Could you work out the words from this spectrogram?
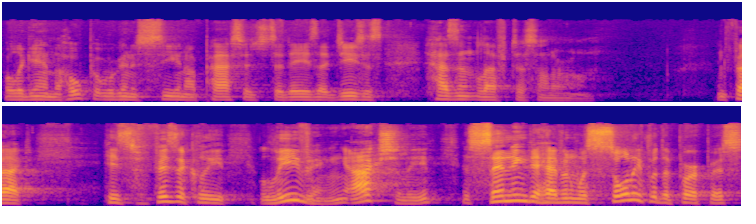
Well, again, the hope that we're going to see in our passage today is that Jesus hasn't left us on our own. In fact, his physically leaving, actually, ascending to heaven, was solely for the purpose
